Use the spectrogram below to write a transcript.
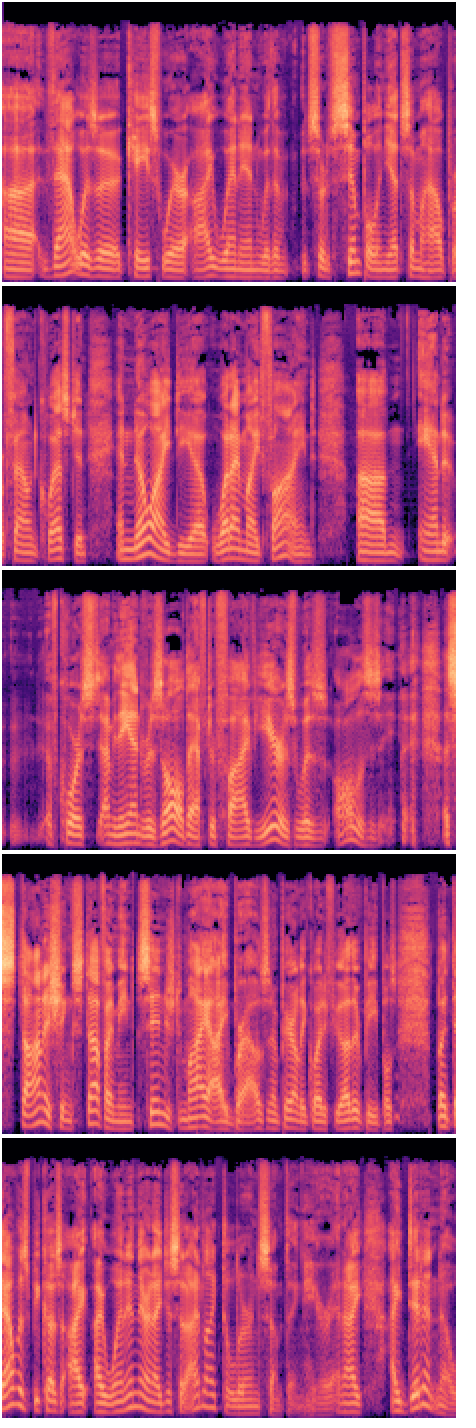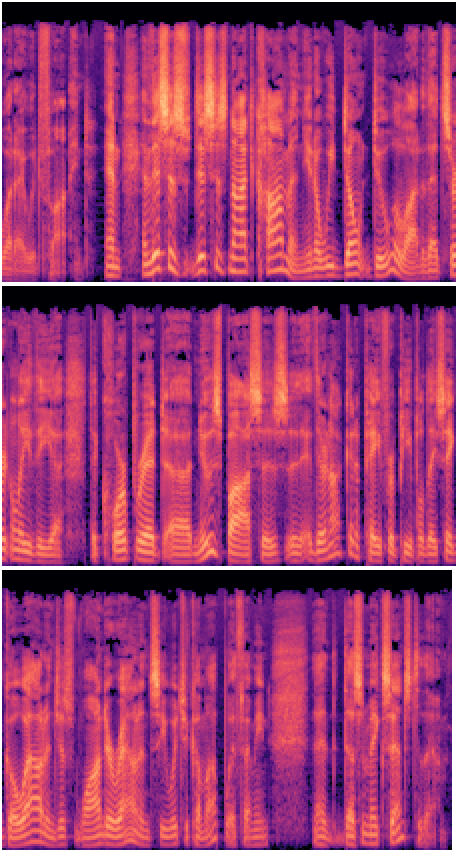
Uh, that was a case where I went in with a sort of simple and yet somehow profound question and no idea what I might find. Um, and of course, I mean, the end result after five years was all this astonishing stuff. I mean, singed my eyebrows and apparently quite a few other people's. But that was because I, I went in there and I just said, I'd like to learn something here. And I, I didn't know what I would find. And and this is this is not common. You know, we don't do a lot of that. Certainly the uh, the corporate uh, news bosses, uh, they're not going to pay for people. They say go out and just wander around and see what you come up with. I mean, that doesn't make sense to them.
